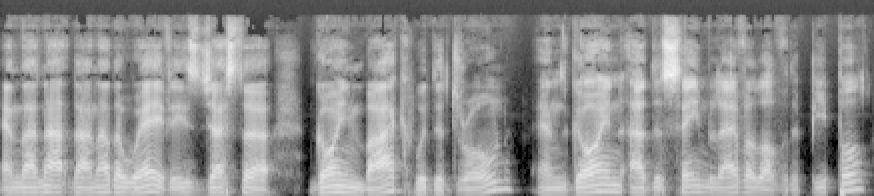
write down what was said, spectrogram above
and another another way is just uh, going back with the drone and going at the same level of the people,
